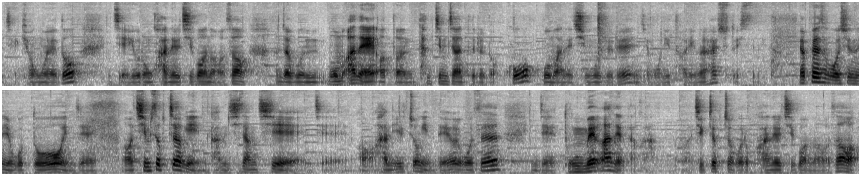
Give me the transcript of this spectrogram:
이제 경우에도 이제 이런 관을 집어넣어서 환자분 몸 안에 어떤 탐침자들을 넣고 몸 안의 징후들을 이제 모니터링을 할 수도 있습니다. 옆에서 보시는 이것도 이제 어, 침습적인 감시 장치의 이제 어, 한 일종인데요. 이것은 이제 동맥 안에다가 어, 직접적으로 관을 집어넣어서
